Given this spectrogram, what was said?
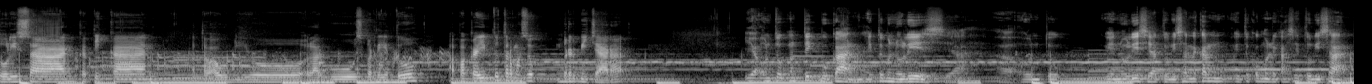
tulisan, ketikan, atau audio lagu seperti itu, apakah itu termasuk berbicara? Ya untuk ngetik bukan, itu menulis ya. Uh, untuk ya nulis ya tulisan kan itu komunikasi tulisan.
